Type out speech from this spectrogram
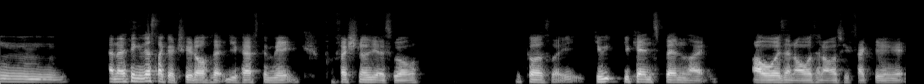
Mm. and I think that's like a trade off that you have to make professionally as well, because like you you can spend like hours and hours and hours refactoring it,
